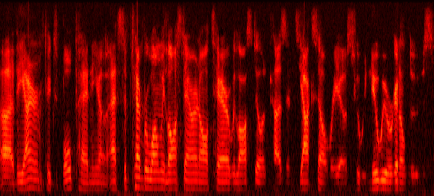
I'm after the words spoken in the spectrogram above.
uh, the Iron Pigs bullpen. You know, at September 1, we lost Aaron Altherr, we lost Dylan Cozens, Yacksel Rios, who we knew we were going to lose.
